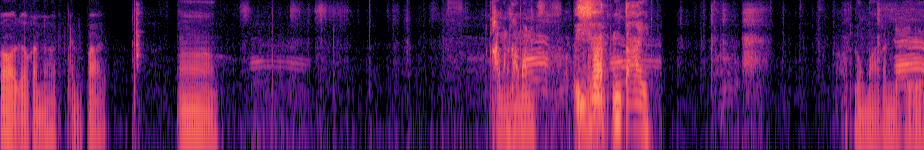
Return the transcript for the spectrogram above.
ก็แล้วกันนะครับ แผ่นป้ายอ่าขามันขามันไอ้สัตว์มึงตาย ลงมากันใหญ่เลย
